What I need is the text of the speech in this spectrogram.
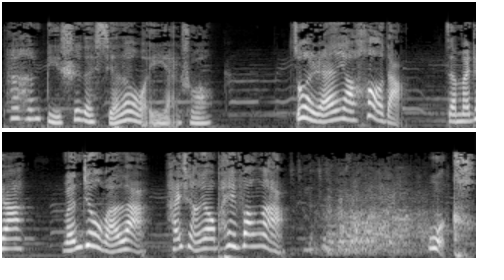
他很鄙视的斜了我一眼，说：“做人要厚道，怎么着？闻就闻了，还想要配方啊？” 我靠！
